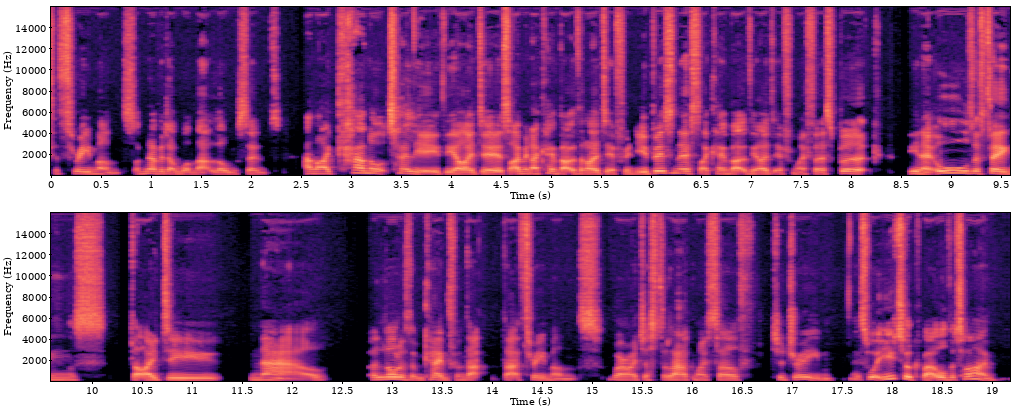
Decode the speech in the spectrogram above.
for three months. I've never done one that long since. And I cannot tell you the ideas. I mean, I came back with an idea for a new business. I came back with the idea for my first book. You know, all the things that I do now, a lot of them came from that that three months where I just allowed myself to dream. It's what you talk about all the time.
